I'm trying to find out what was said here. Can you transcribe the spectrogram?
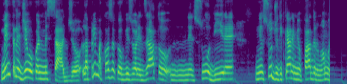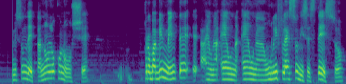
mentre leggevo quel messaggio, la prima cosa che ho visualizzato nel suo dire, nel suo giudicare mio padre un uomo, mi sono detta, non lo conosce probabilmente eh, è, una, è, un, è una, un riflesso di se stesso.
